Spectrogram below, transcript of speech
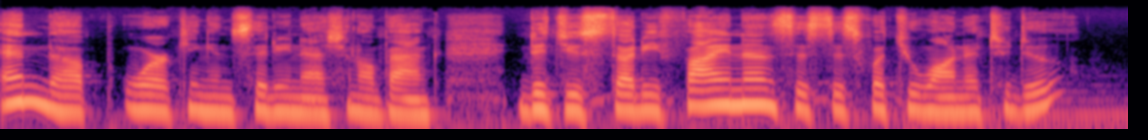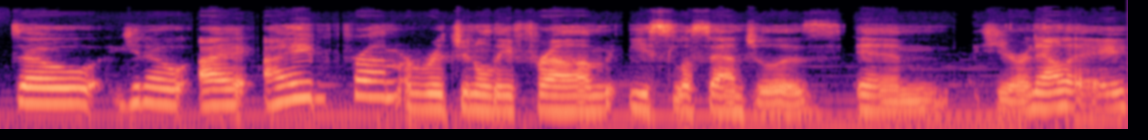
end up working in City National Bank? Did you study finance? Is this what you wanted to do? So, you know, I, I'm from originally from East Los Angeles in here in LA.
